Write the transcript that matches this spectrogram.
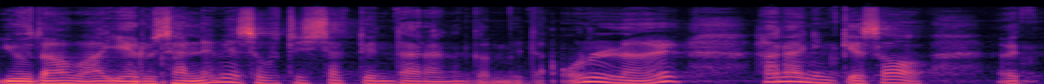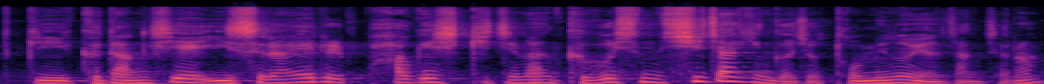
유다와 예루살렘에서부터 시작된다라는 겁니다. 오늘날 하나님께서 그, 그 당시에 이스라엘을 파괴시키지만 그것은 시작인 거죠. 도미노 현상처럼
